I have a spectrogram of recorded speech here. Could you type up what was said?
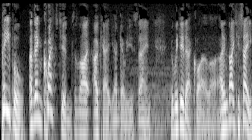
people, and then questions. Like, okay, yeah, I get what you're saying. But we do that quite a lot. And like you say,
